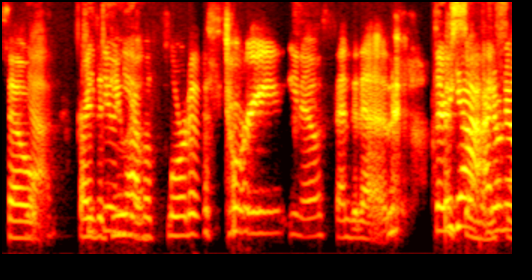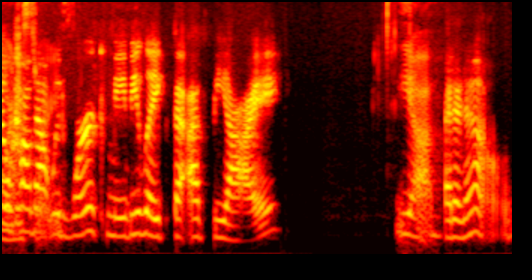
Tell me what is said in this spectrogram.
So, Yeah, guys, if doing you have a Florida story, you know, send it in. But There's yeah, so I don't know Florida how that would work. Maybe like the FBI. Yeah, I don't know.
